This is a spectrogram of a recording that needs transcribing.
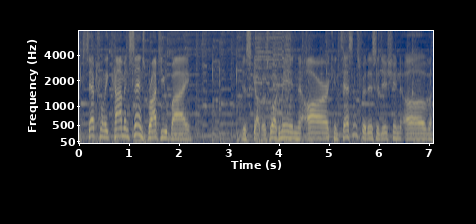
Exceptionally common sense brought to you by Discover. Let's welcome in our contestants for this edition of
